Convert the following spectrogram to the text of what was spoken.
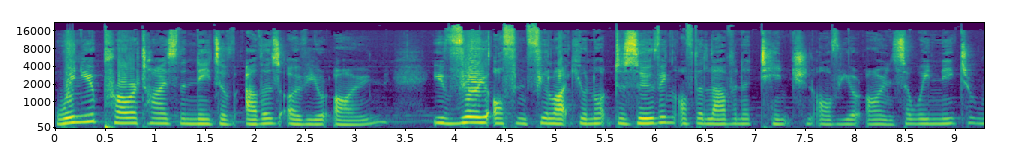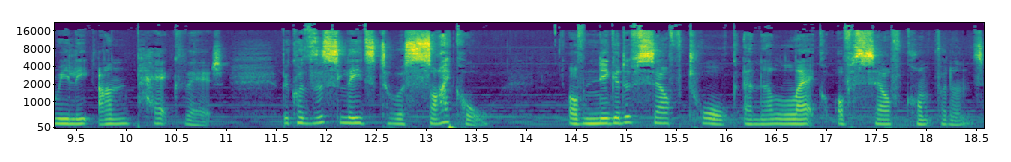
When you prioritize the needs of others over your own, you very often feel like you're not deserving of the love and attention of your own. So we need to really unpack that because this leads to a cycle of negative self talk and a lack of self confidence.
